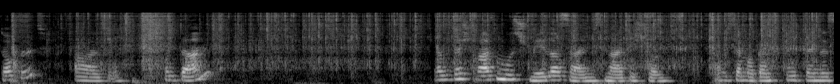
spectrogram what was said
doppelt. Also, und dann, also der Streifen muss schmäler sein, das merke ich schon. Aber es ist ja mal ganz gut, wenn das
